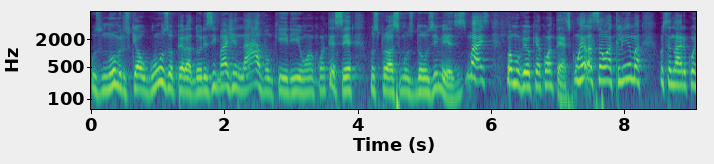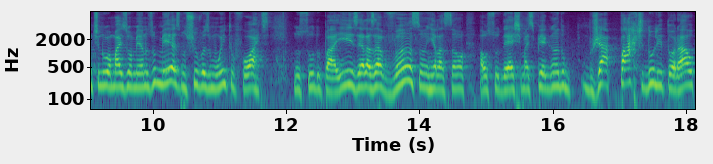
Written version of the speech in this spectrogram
os números que alguns operadores imaginavam que iriam acontecer nos próximos 12 meses. Mas vamos ver o que acontece. Com relação ao clima, o cenário continua mais ou menos o mesmo, chuvas muito fortes no sul do país, elas avançam em relação ao sudeste, mas pegando já parte do litoral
